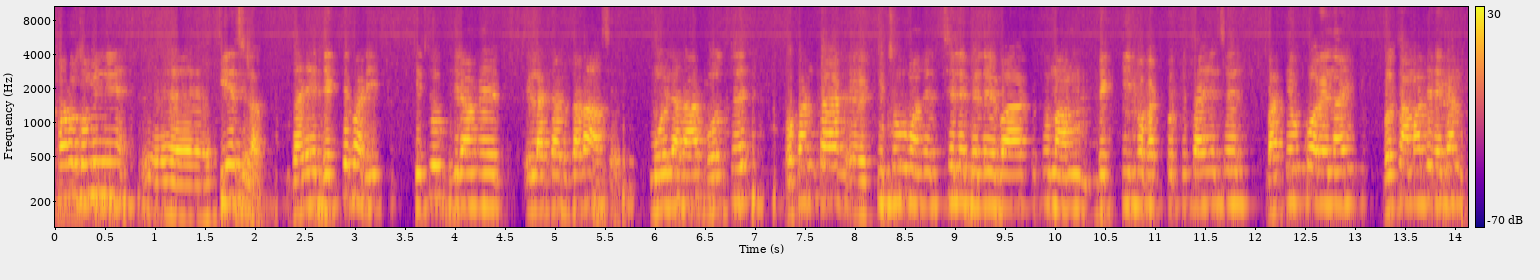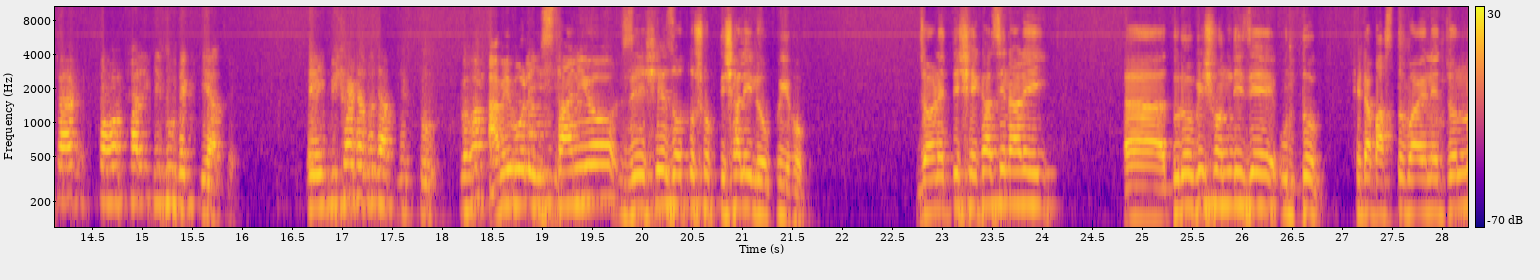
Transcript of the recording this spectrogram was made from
সরজমিনে গিয়েছিলাম। যাই দেখতে পারি কিছু গ্রামের এলাকার যারা আছে, মহিলারা বলছে, ওখানকার কিছু মানে ছেলে পেলে বা কিছু নাম ব্যক্তি প্রকাশ করতে চাইছে বা কেউ করে নাই। বলছে আমাদের এখানকার প্রভাবশালী কিছু ব্যক্তি আছে। এই বিষয়টা যদি আপনি একটু আমি বলি স্থানীয় যে সে যত শক্তিশালী লোকই হোক জননেত্রী শেখ হাসিনার এই দুরভিসন্ধি যে উদ্যোগ সেটা বাস্তবায়নের জন্য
